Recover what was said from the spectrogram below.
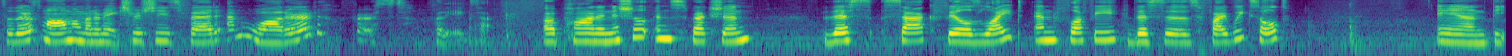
So there's mom. I'm going to make sure she's fed and watered first for the egg sac. Upon initial inspection, this sac feels light and fluffy. This is five weeks old and the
